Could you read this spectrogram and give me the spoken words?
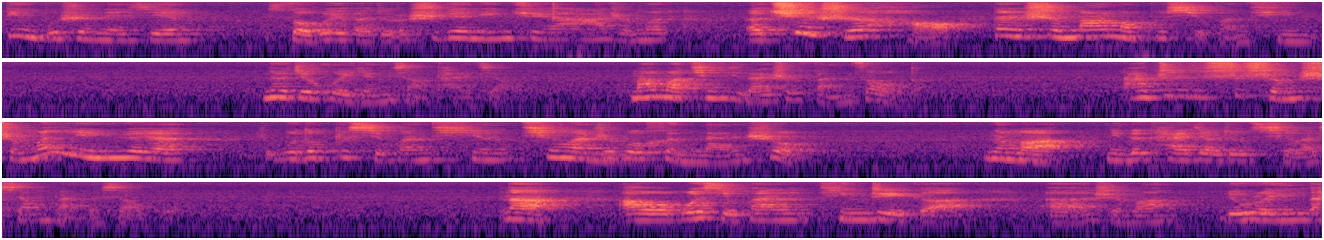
并不是那些所谓的就是世界名曲啊什么，呃，确实好，但是妈妈不喜欢听，那就会影响胎教。妈妈听起来是烦躁的，啊，这是什么什么音乐呀？我都不喜欢听，听了之后很难受。那么你的胎教就起了相反的效果。那啊，我我喜欢听这个呃什么刘若英的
